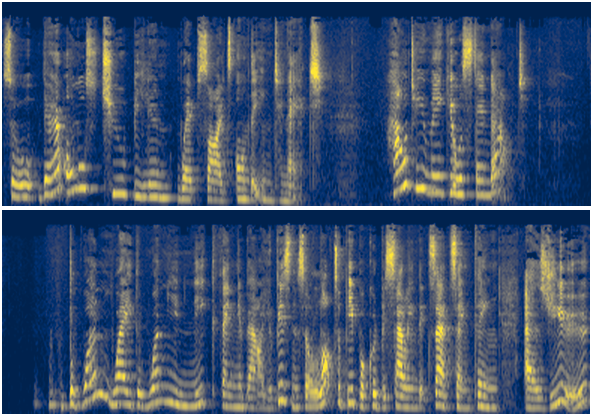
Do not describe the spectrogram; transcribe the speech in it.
So there are almost 2 billion websites on the internet. How do you make yours stand out? The one way, the one unique thing about your business, so lots of people could be selling the exact same thing as you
